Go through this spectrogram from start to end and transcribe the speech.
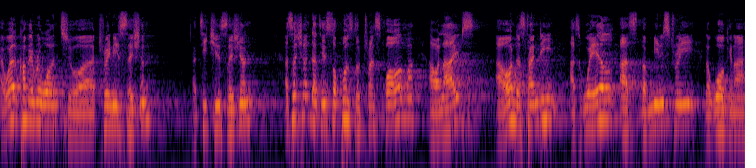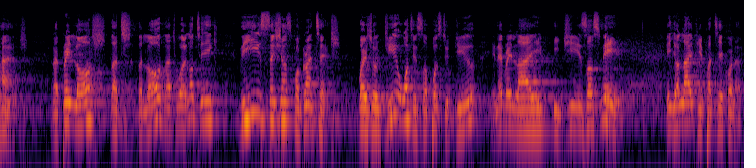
I welcome everyone to our training session, a teaching session, a session that is supposed to transform our lives, our understanding, as well as the ministry, the work in our hands. And I pray, Lord, that the Lord that will not take these sessions for granted, but it will do what it's supposed to do in every life in Jesus' name. In your life in particular,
